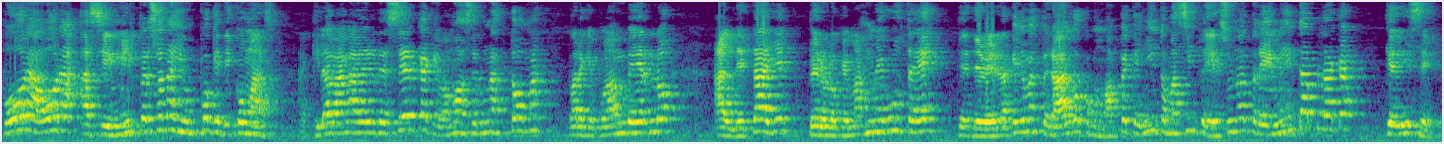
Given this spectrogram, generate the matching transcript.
por ahora a 100.000 personas y un poquitico más. Aquí la van a ver de cerca, que vamos a hacer unas tomas para que puedan verlo al detalle, pero lo que más me gusta es que de verdad que yo me esperaba algo como más pequeñito, más simple. Es una tremenda placa que dice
